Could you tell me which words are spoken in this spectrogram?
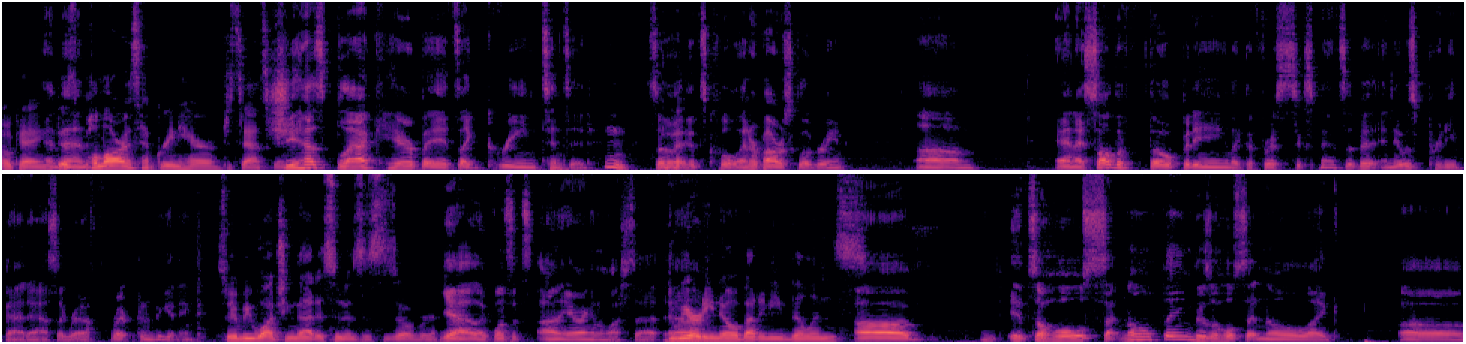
Okay. And Does then- Polaris have green hair? Just asking. She has black hair, but it's like green tinted, Hmm, so okay. it's cool, and her powers glow green. Um, and I saw the, the opening, like the first six minutes of it, and it was pretty badass, like right off, right from the beginning. So you'll be watching that as soon as this is over. Yeah, like once it's on air, I'm gonna watch that. Do we Uh, already know about any villains? Uh, it's a whole Sentinel thing. There's a whole Sentinel like, uh,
